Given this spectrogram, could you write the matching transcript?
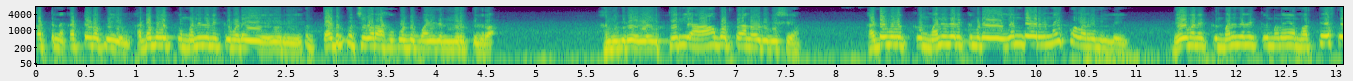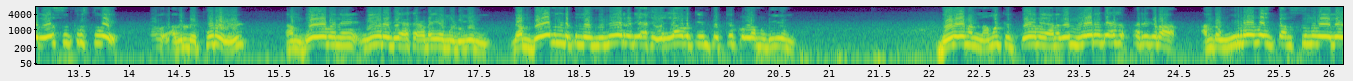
கட்டண கட்டடத்தையும் கடவுளுக்கும் மனிதனுக்கும் இடையே ஒரு தடுப்பு சுவராக கொண்டு மனிதன் நிறுத்துகிறான். அன்புக்குரியவர்களே, ஒரு பெரிய ஆபத்தான ஒரு விஷயம். கடவுளுக்கும் மனிதனுக்கும் இடையே எந்த ஒரு இணைப்பாளரும் இல்லை. தேவனுக்கும் மனிதனுக்கும் இடையே மத்தியஸ்தர் இயேசு கிறிஸ்துவை. அதனுடைய பொருள் நாம் தேவனை நேரடியாக அடைய முடியும். நம் தேவனிடத்திலிருந்து நேரடியாக எல்லாவற்றையும் பெற்றுக்கொள்ள முடியும். தேவன் நமக்கு தேவையானதை நேரடியாக தருகிறார். அந்த உறவை தன் சிலுவையிலே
